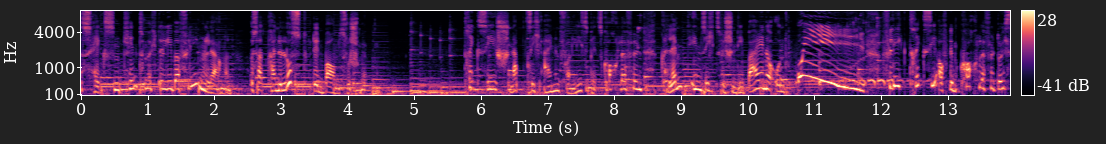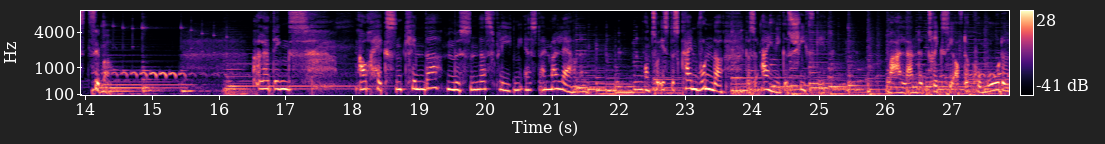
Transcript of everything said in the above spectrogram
Das Hexenkind möchte lieber fliegen lernen. Es hat keine Lust, den Baum zu schmücken. Trixie schnappt sich einen von Lisbeths Kochlöffeln, klemmt ihn sich zwischen die Beine und hui, fliegt Trixie auf dem Kochlöffel durchs Zimmer. Allerdings, auch Hexenkinder müssen das Fliegen erst einmal lernen. Und so ist es kein Wunder, dass einiges schief geht. Mal landet Trixie auf der Kommode,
